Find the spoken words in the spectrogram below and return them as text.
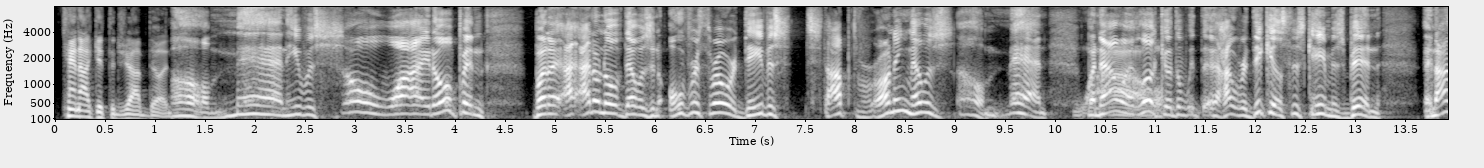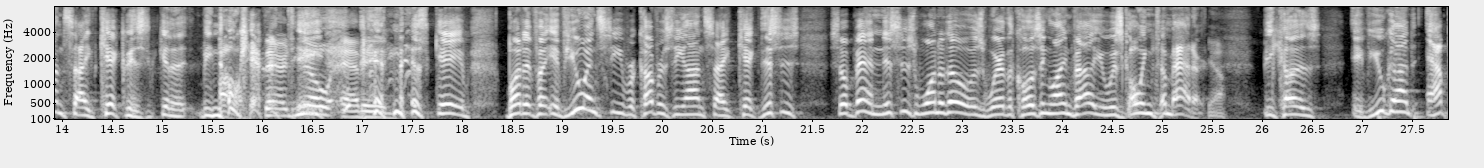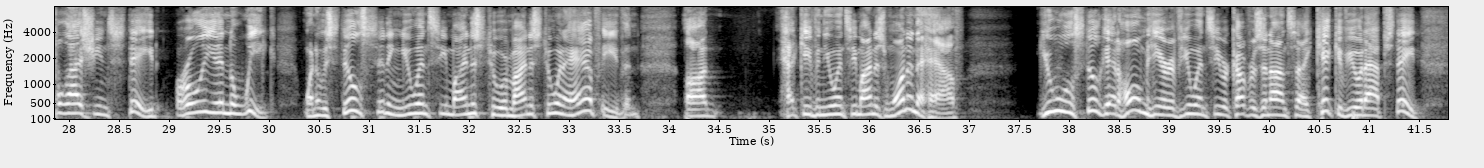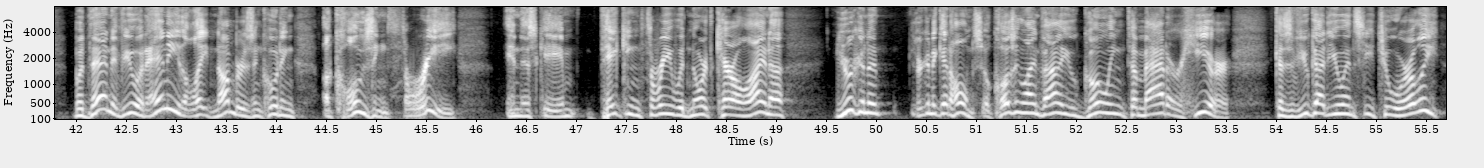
Cannot get the job done. Oh man, he was so wide open. But I- I, don't know if that was an overthrow or Davis stopped running. That was oh man. But now I look at the, how ridiculous this game has been. An onside kick is going to be no Oh, guarantee no, I mean- in this game. But if if UNC recovers the onside kick, this is so Ben. This is one of those where the closing line value is going to matter. Yeah. Because if you got Appalachian State early in the week when it was still sitting UNC minus two or minus two and a half, even, uh, heck, even UNC minus one and a half, you will still get home here if UNC recovers an onside kick if you had App State. But then if you had any of the late numbers, including a closing three in this game, taking three with North Carolina, you're gonna you're gonna get home. So closing line value going to matter here because if you got UNC too early,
